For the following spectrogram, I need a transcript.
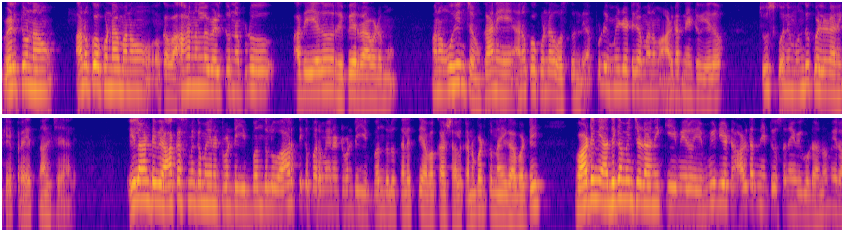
వెళ్తున్నాం. అనుకోకుండా మనం ఒక వాహనంలో వెళ్తున్నప్పుడు అది ఏదో రిపేర్ రావడము మనం ఊహించం కానీ అనుకోకుండా వస్తుంది. అప్పుడు ఇమ్మీడియట్గా మనం ఆల్టర్నేటివ్ ఏదో చూసుకొని ముందుకు వెళ్ళడానికి ప్రయత్నాలు చేయాలి. ఇలాంటివి ఆకస్మికమైనటువంటి ఇబ్బందులు ఆర్థికపరమైనటువంటి ఇబ్బందులు తలెత్తే అవకాశాలు కనబడుతున్నాయి కాబట్టి వాటిని అధిగమించడానికి మీరు ఇమ్మీడియట్ ఆల్టర్నేటివ్స్ అనేవి కూడాను మీరు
